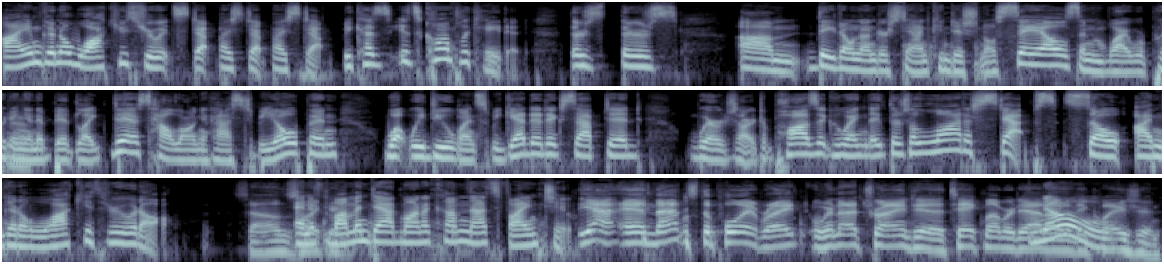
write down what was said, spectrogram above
I am going to walk you through it step by step by step because it's complicated. There's there's um, they don't understand conditional sales and why we're putting Yeah. in a bid like this, how long it has to be open, what we do once we get it accepted, where's our deposit going. Like, there's a lot of steps. So I'm going to walk you through it all. Sounds and like if a- mom and dad want to come, that's fine too. Yeah, and that's the point, right? We're not trying to take mom or dad out of the equation.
